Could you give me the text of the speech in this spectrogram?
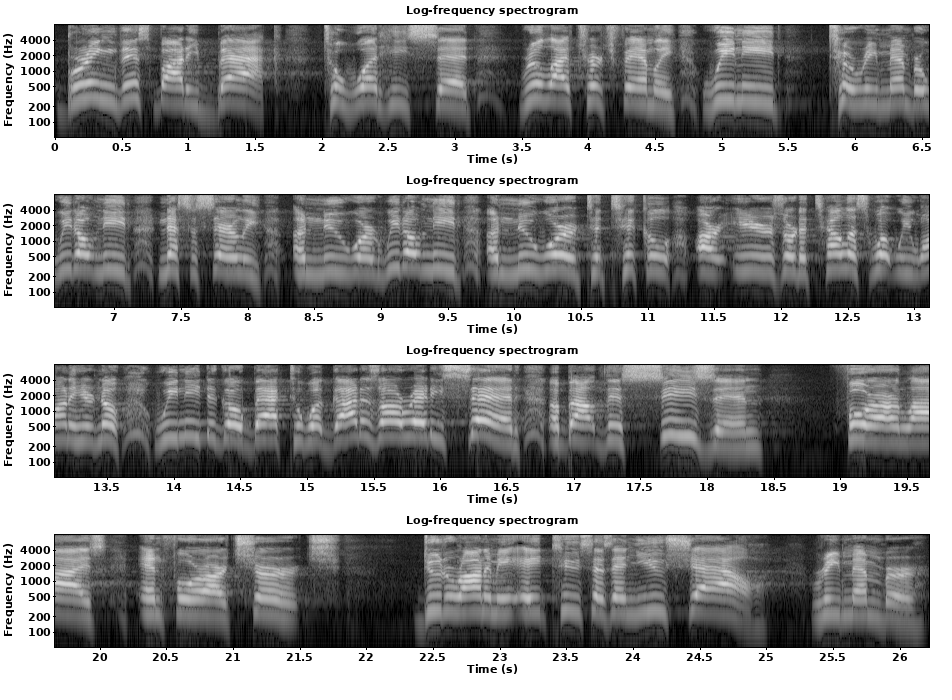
bring this body back to what He said. Real life church family, we need to remember. We don't need necessarily a new word. We don't need a new word to tickle our ears or to tell us what we want to hear. No, we need to go back to what God has already said about this season for our lives and for our church. Deuteronomy 8 2 says, And you shall remember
